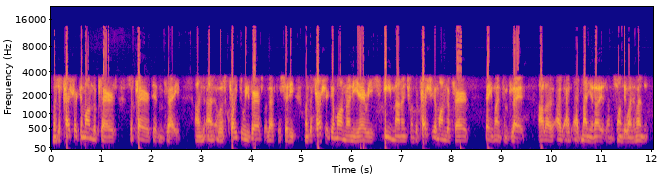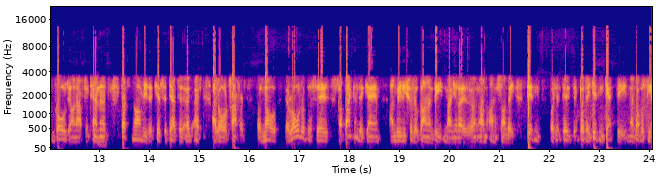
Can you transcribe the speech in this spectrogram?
When the pressure came on the players, the players didn't play. And, and it was quite the reverse with Leicester City. When the pressure came on Ranieri, he managed. When the pressure came on the players, they went and played at, at, at Man United on Sunday when they went goal down after 10 minutes. That's normally the kiss of death at, at, at Old Trafford. But no, they rolled up the sleeves, got back in the game, and really should have gone and beaten Man United on, on, on Sunday. Didn't, but they, but they didn't get beaten, and that was the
